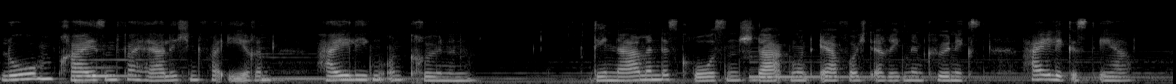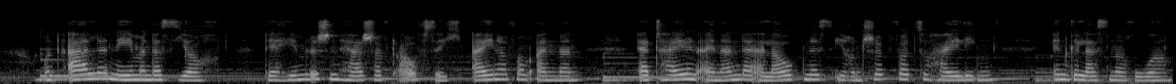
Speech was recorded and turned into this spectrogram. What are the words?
loben, preisen, verherrlichen, verehren, heiligen und krönen. Den Namen des großen, starken und ehrfurchterregenden Königs, heilig ist er. Und alle nehmen das Joch, der himmlischen Herrschaft auf sich, einer vom anderen, erteilen einander Erlaubnis, ihren Schöpfer zu heiligen, in gelassener Ruhe.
